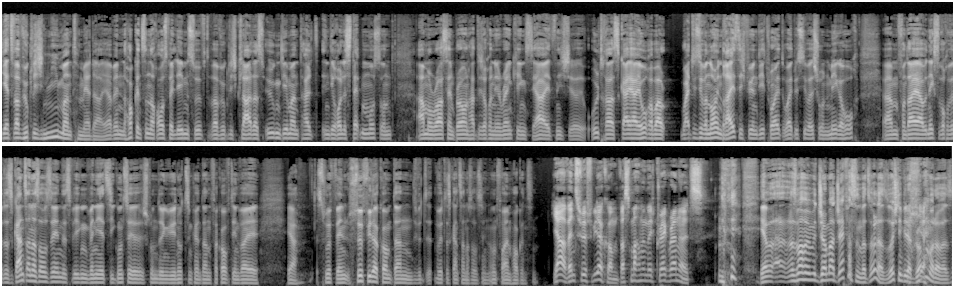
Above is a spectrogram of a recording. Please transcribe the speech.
jetzt war wirklich niemand mehr da. Ja, wenn Hawkinson noch ausfällt, Leben Swift, war wirklich klar, dass irgendjemand halt in die Rolle steppen muss und Armor Ross and Brown hatte ich auch in den Rankings, ja, jetzt nicht äh, ultra sky high hoch, aber Wide Receiver 39 für einen Detroit Wide Receiver ist schon mega hoch. Ähm, von daher, aber nächste Woche wird das ganz anders aussehen. Deswegen, wenn ihr jetzt die günstige Stunde irgendwie nutzen könnt, dann verkauft den, weil ja, Swift, wenn Swift wiederkommt, dann wird, wird das ganz anders aussehen. Und vor allem Hawkinson. Ja, wenn Swift wiederkommt, was machen wir mit Greg Reynolds? ja, was machen wir mit Jamal Jefferson? Was soll das? Soll ich den wieder droppen ja. oder was?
